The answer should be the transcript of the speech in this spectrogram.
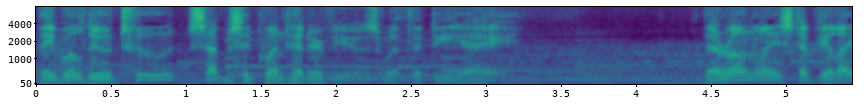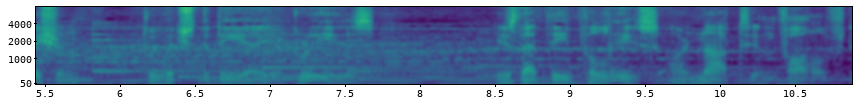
They will do two subsequent interviews with the DA. Their only stipulation, to which the DA agrees, is that the police are not involved.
